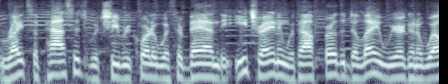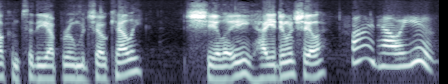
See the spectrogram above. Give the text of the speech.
Writes of Passage, which she recorded with her band, the E Train. And without further delay, we are going to welcome to the Upper Room with Joe Kelley, Sheila E. How you doing, Sheila? Fine. How are you?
